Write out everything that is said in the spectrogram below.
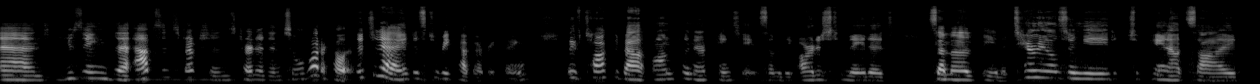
and using the app's instructions, turn it into a watercolor. So today, just to recap everything, we've talked about plein air painting, some of the artists who made it, some of the materials you need to paint outside,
